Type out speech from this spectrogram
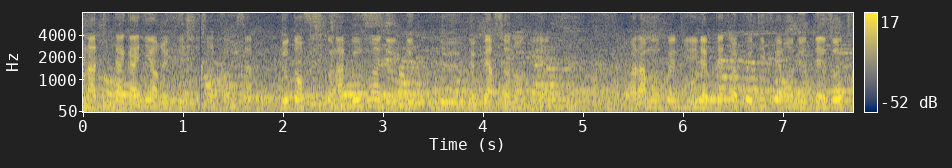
on a tout à gagner en réfléchissant comme ça. D'autant plus qu'on a besoin de, de- de- de personnes en Guyane. Voilà mon point de vue. Il est peut-être un peu différent de- des autres.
